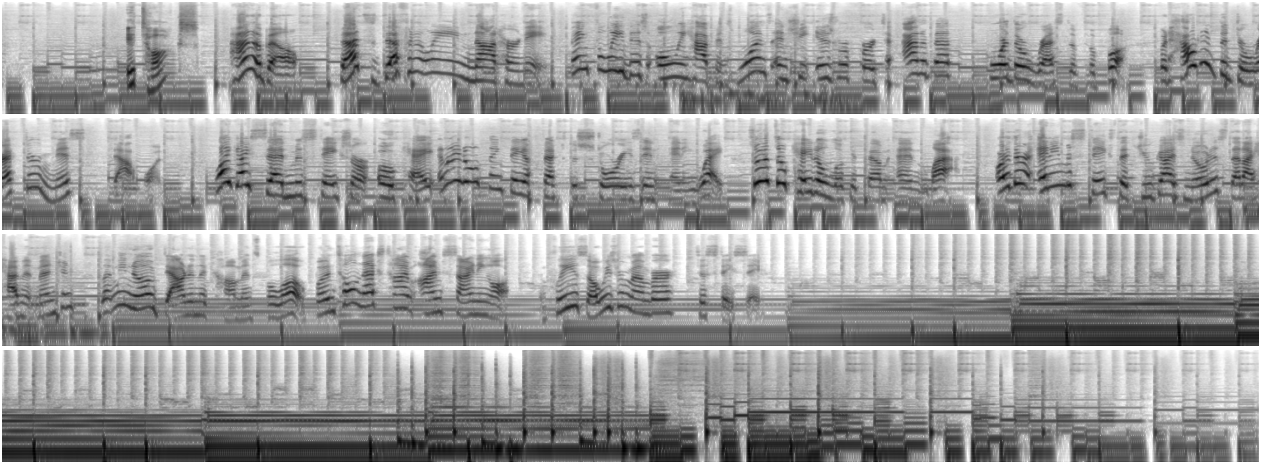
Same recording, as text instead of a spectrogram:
It talks? Annabelle? That's definitely not her name. Thankfully, this only happens once and she is referred to Annabeth for the rest of the book. But how did the director miss that one? Like I said, mistakes are okay, and I don't think they affect the stories in any way. So it's okay to look at them and laugh. Are there any mistakes that you guys noticed that I haven't mentioned? Let me know down in the comments below. But until next time, I'm signing off. And please always remember to stay safe.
